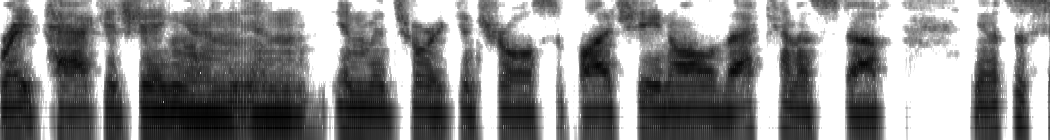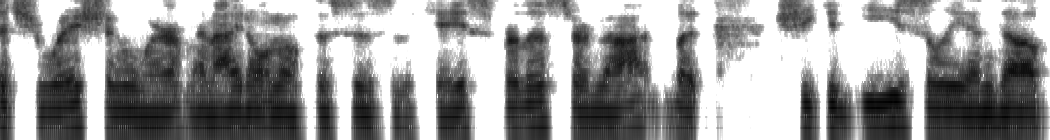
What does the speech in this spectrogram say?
right packaging and, and inventory control supply chain all of that kind of stuff you know it's a situation where and i don't know if this is the case for this or not but she could easily end up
